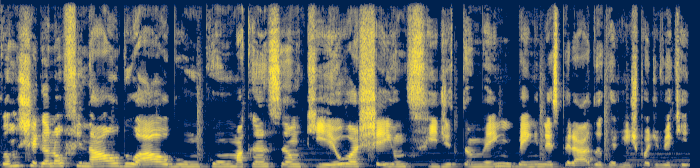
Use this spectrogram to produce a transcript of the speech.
Vamos chegando ao final do álbum com uma canção que eu achei um feed também bem inesperado, que a gente pode ver que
